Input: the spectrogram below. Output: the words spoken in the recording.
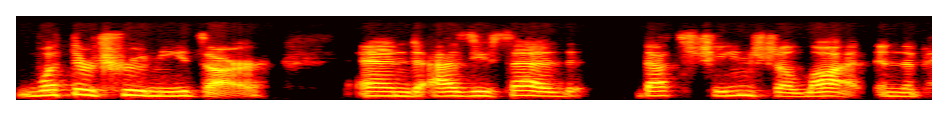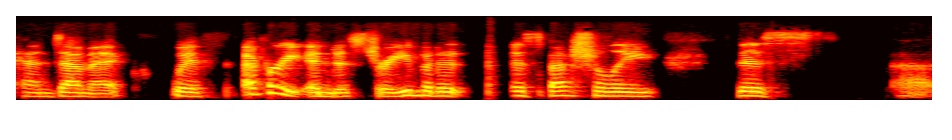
what their true needs are. And as you said, that's changed a lot in the pandemic with every industry, but especially this uh,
